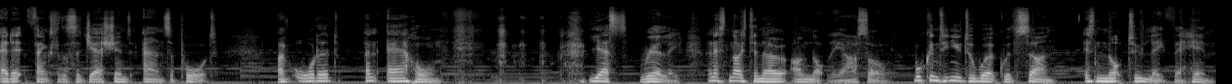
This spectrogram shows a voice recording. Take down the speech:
Edit, thanks for the suggestions and support. I've ordered an air horn. yes, really, and it's nice to know I'm not the asshole. We'll continue to work with Son. It's not too late for him.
